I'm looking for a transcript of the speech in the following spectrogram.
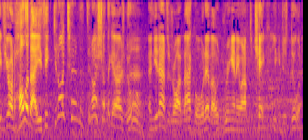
If you're on holiday, you think, did I turn? The, did I shut the garage door? Yeah. And you don't have to drive back or whatever, or ring anyone up to check. You can just do it.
